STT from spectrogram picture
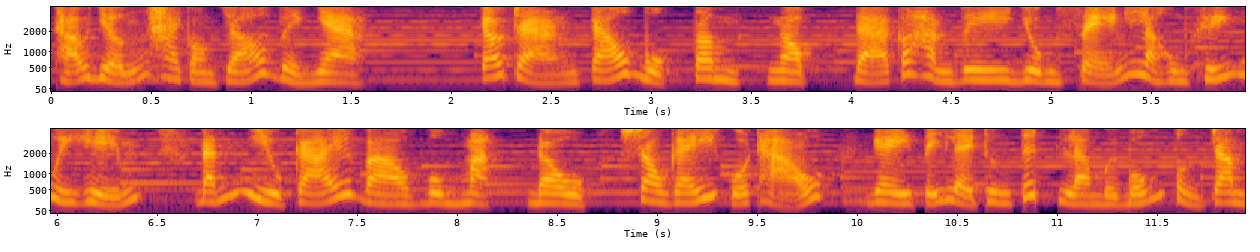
Thảo dẫn hai con chó về nhà. Cáo trạng cáo buộc Tâm, Ngọc đã có hành vi dùng xẻng là hung khí nguy hiểm, đánh nhiều cái vào vùng mặt, đầu, sau gáy của Thảo, gây tỷ lệ thương tích là 14%.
